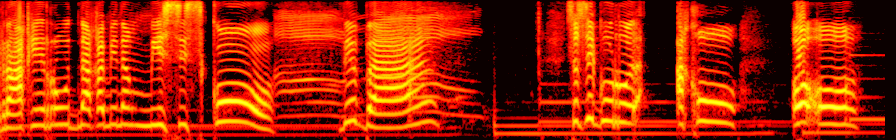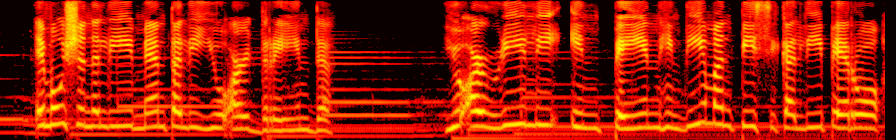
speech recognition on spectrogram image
rocky road na kami ng misis ko. ba? So siguro ako, oo, emotionally, mentally, you are drained. You are really in pain, hindi man physically, pero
